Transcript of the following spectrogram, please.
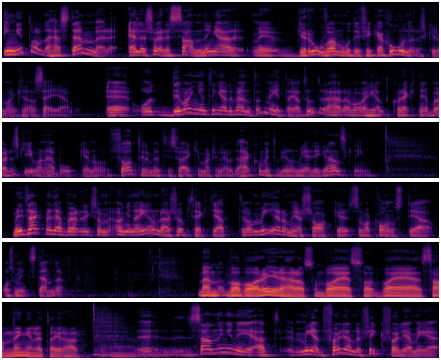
Inget av det här stämmer, eller så är det sanningar med grova modifikationer skulle man kunna säga. Eh, och det var ingenting jag hade väntat mig hitta. Jag trodde det här var helt korrekt när jag började skriva den här boken och sa till och med till Sverker Martin Löf det här kommer inte bli någon mediegranskning. Men i takt med att jag började liksom ögna igenom det här så upptäckte jag att det var mer och mer saker som var konstiga och som inte stämde. Men vad var det i det här då? Som, vad, är, så, vad är sanningen lite i det här? Eh, sanningen är att medföljande fick följa med eh,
